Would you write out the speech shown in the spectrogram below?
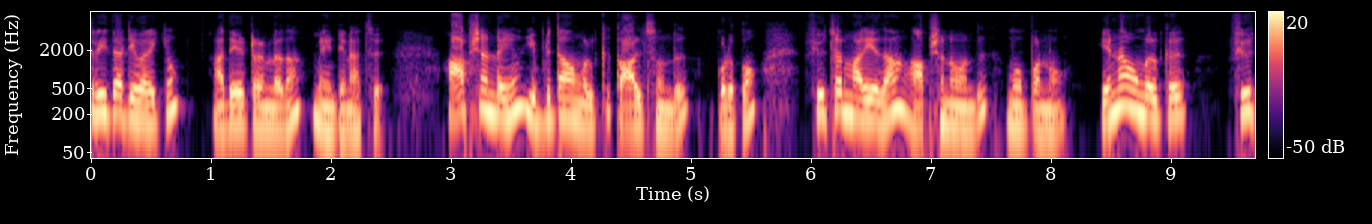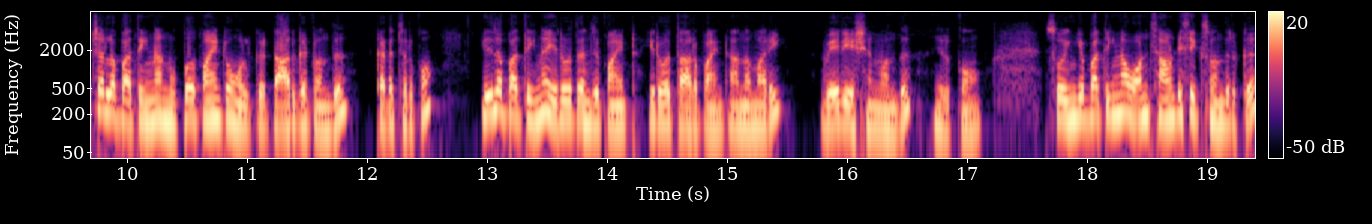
த்ரீ தேர்ட்டி வரைக்கும் அதே ட்ரெண்டில் தான் மெயின்டைன் ஆச்சு. ஆப்ஷன்லையும் இப்படி தான் உங்களுக்கு கால்ஸ் வந்து கொடுக்கும். ஃப்யூச்சர் மாதிரியே தான் ஆப்ஷனை வந்து மூவ் பண்ணும். என்ன உங்களுக்கு ஃப்யூச்சரில் பார்த்தீங்கன்னா முப்பது பாயிண்ட் உங்களுக்கு டார்கெட் வந்து கிடச்சிருக்கும். இதில் பார்த்தீங்கன்னா இருபத்தஞ்சு பாயிண்ட் இருபத்தாறு பாயிண்ட் அந்த மாதிரி வேரியேஷன் வந்து இருக்கும். ஸோ இங்கே பார்த்தீங்கன்னா ஒன் செவன்ட்டி சிக்ஸ் வந்திருக்கு.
